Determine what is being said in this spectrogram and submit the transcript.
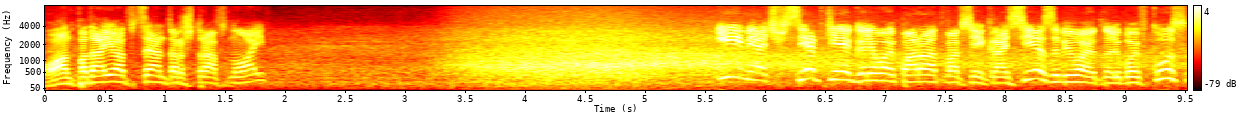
Он подает в центр штрафной. И мяч в сетке. Голевой парад во всей красе. Забивают на любой вкус.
